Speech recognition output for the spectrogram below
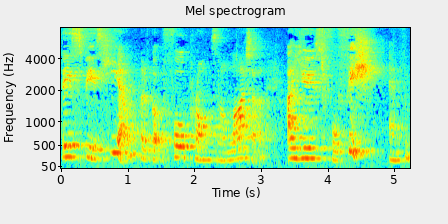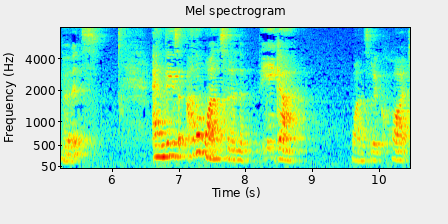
these spears here, that have got the four prongs and a lighter, are used for fish and for birds. And these other ones that are the bigger ones that are quite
